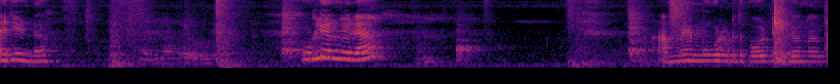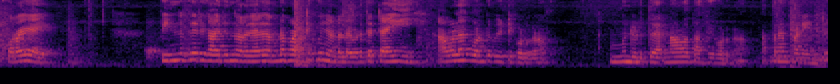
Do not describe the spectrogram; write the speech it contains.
അരിയുണ്ടോ? ഉള്ളിയൊന്നുമില്ല അമ്മയും അമ്മ കൂടെ ഇവിടുത്തെ പോയിട്ട് എനിക്കൊന്ന് കുറേയായി. പിന്നത്തെ ഒരു കാര്യം എന്ന് പറഞ്ഞാൽ നമ്മുടെ പട്ടിക്കുഞ്ഞുണ്ടല്ലോ ഇവിടുത്തെ ടൈനി അവളെ കൊണ്ട് വീട്ടിൽ കൊടുക്കണം. അമ്മന്റെ അടുത്ത് എറണാകുളത്താക്കി കൊടുക്കണം. അത്രയും പണിയുണ്ട്.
